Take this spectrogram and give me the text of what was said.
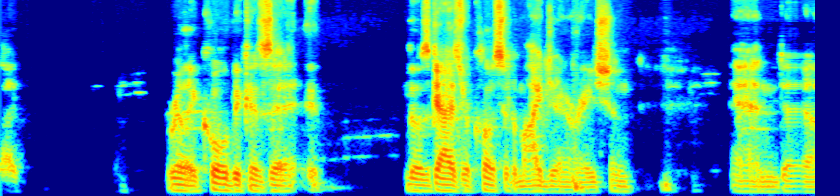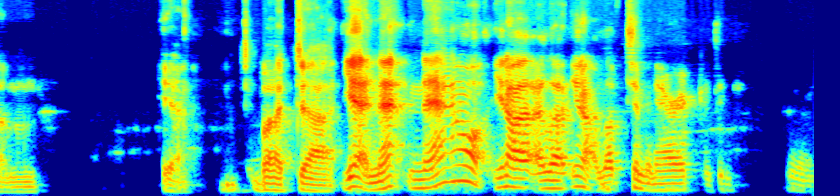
like really cool because it, it, those guys were closer to my generation, and um, yeah. But uh, yeah, now, now you know I love you know I love Tim and Eric. I think you know,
